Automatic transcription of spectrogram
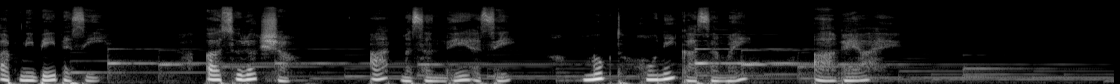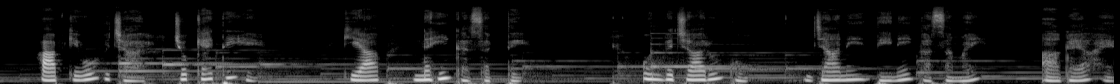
अपनी बेबसी असुरक्षा आत्मसंदेह से मुक्त होने का समय आ गया है। आपके वो विचार जो कहते हैं कि आप नहीं कर सकते। उन विचारों को जाने देने का समय आ गया है।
